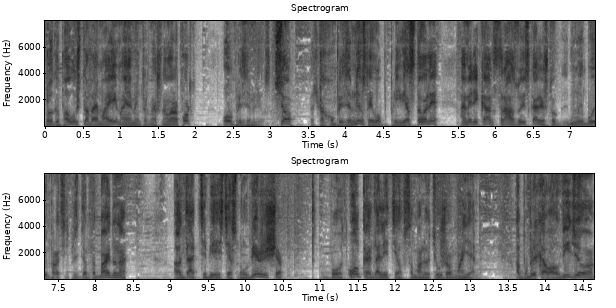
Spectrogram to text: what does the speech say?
благополучно в МАЭ, Майами Интернешнл Аэропорт, он приземлился. Все. Значит, как он приземлился, его поприветствовали американцы сразу и сказали, что мы будем просить президента Байдена дать тебе, естественно, убежище. Вот. Он, когда летел в самолете уже в Майами, опубликовал видео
